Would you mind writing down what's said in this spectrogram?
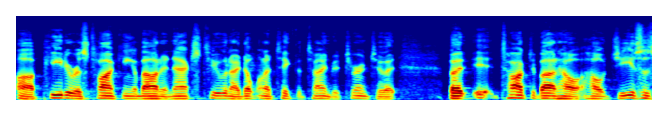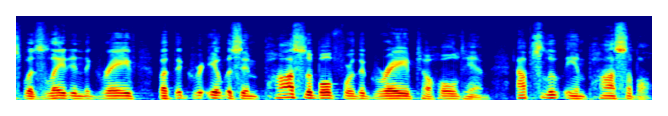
uh, Peter is talking about in Acts 2, and I don't want to take the time to turn to it, but it talked about how, how Jesus was laid in the grave, but the, it was impossible for the grave to hold him. Absolutely impossible.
